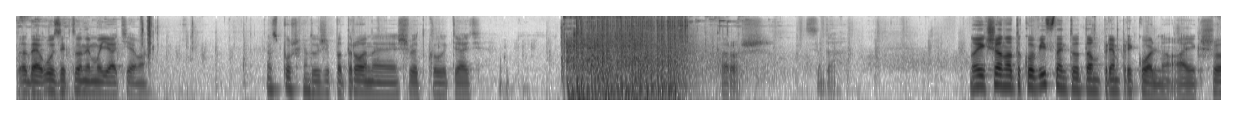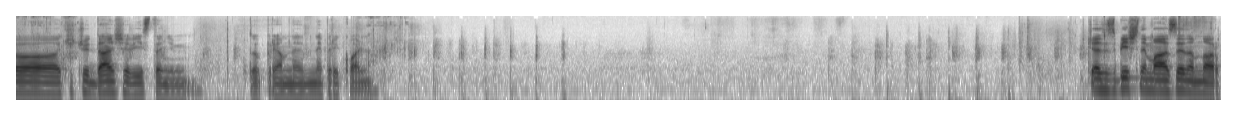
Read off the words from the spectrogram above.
Та де, Узік то не моя тема. Let's push him. Дуже патрони швидко летять. Хорош. Сюди. Ну, якщо на таку відстань, то там прям прикольно. А якщо чуть-чуть далі відстань, то прям не, не прикольно. Час збічним магазином норм,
